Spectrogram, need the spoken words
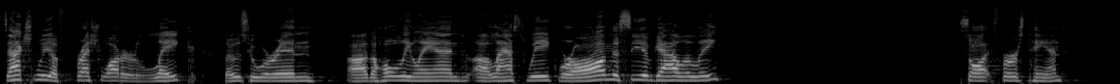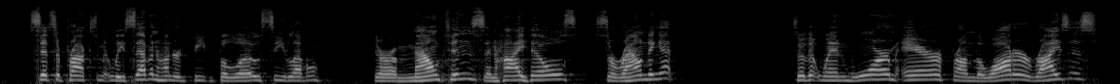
It's actually a freshwater lake. Those who were in uh, the Holy Land uh, last week were on the Sea of Galilee, saw it firsthand. Sits approximately 700 feet below sea level. There are mountains and high hills surrounding it, so that when warm air from the water rises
